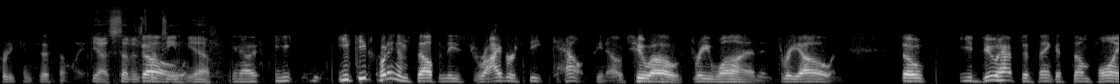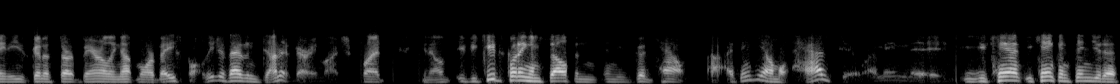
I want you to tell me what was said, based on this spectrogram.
pretty consistently. Yeah, seven so, fourteen. Yeah, you know he he keeps putting himself in these driver seat counts. You know, 2-0, 3-1, and 3-0, and so you do have to think at some point he's going to start barreling up more baseballs. He just hasn't done it very much. But you know, if he keeps putting himself in in these good counts, I think he almost has to. I mean, it, you can't you can't continue to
